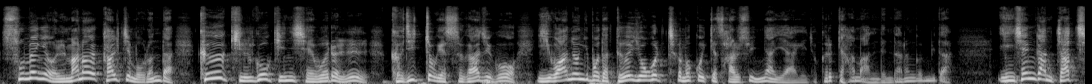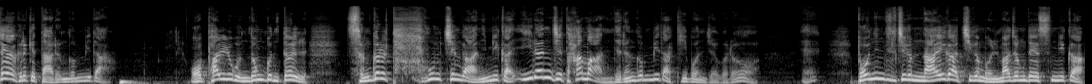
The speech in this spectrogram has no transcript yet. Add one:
수명이 얼마나 갈지 모른다. 그 길고 긴 세월을 거짓 쪽에 써가지고 이완용이보다 더 욕을 처먹고 있게 살 수 있냐 이야기죠. 그렇게 하면 안 된다는 겁니다. 인생관 자체가 그렇게 다른 겁니다. 586 운동군들 선거를 다 훔친 거 아닙니까? 이런 짓 하면 안 되는 겁니다. 기본적으로. 예? 본인들 지금 나이가 지금 얼마 정도 했습니까?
